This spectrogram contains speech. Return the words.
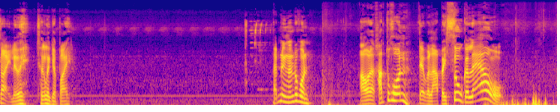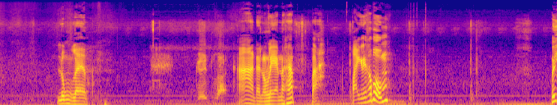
ได้เลยฉันเลยจะไป แป๊บหนึ่งนะทุกคน เอาละครับทุกคน แต่เวลาไปสู้กันแล้ว โรงแรม Good luck. อ่าแต่โรงแรมนะครับไปไปกันเลยครับผมเฮ้ย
